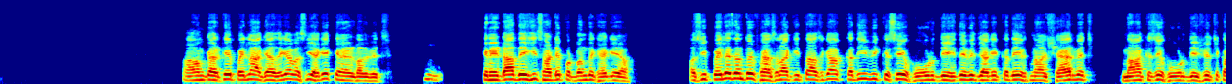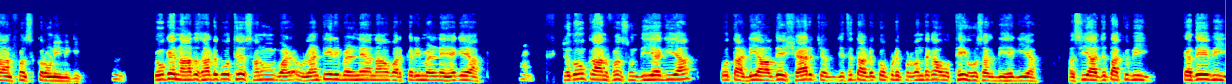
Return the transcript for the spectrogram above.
ਆਮ ਕਰਕੇ ਪਹਿਲਾਂ ਆਖਿਆ ਸੀਗਾ ਅਸੀਂ ਹੈਗੇ ਕੈਨੇਡਾ ਦੇ ਵਿੱਚ। ਕੈਨੇਡਾ ਦੇ ਹੀ ਸਾਡੇ ਪ੍ਰਬੰਧਕ ਹੈਗੇ ਆ ਅਸੀਂ ਪਹਿਲੇ ਦਿਨ ਤੋਂ ਹੀ ਫੈਸਲਾ ਕੀਤਾ ਸੀਗਾ ਕਦੀ ਵੀ ਕਿਸੇ ਹੋਰ ਦੇਸ਼ ਦੇ ਵਿੱਚ ਜਾ ਕੇ ਕਦੇ ਨਾ ਸ਼ਹਿਰ ਵਿੱਚ ਨਾ ਕਿਸੇ ਹੋਰ ਦੇਸ਼ ਵਿੱਚ ਕਾਨਫਰੰਸ ਕਰਾਉਣੀ ਨਹੀਂ ਗੀ ਹੂੰ। ਕਿਉਂਕਿ ਨਾ ਤਾਂ ਸਾਡੇ ਕੋਲ ਉੱਥੇ ਸਾਨੂੰ ਵਲੰਟੀਅਰ ਹੀ ਮਿਲਣੇ ਆ ਨਾ ਵਰਕਰ ਹੀ ਮਿਲਣੇ ਹੈਗੇ ਆ। ਜਦੋਂ ਕਾਨਫਰੰਸ ਹੁੰਦੀ ਹੈਗੀ ਆ ਉਹ ਤੁਹਾਡੀ ਆਪਦੇ ਸ਼ਹਿਰ 'ਚ ਜਿੱਥੇ ਤੁਹਾਡੇ ਕੋਲ ਆਪਣੇ ਪ੍ਰਬੰਧਕ ਆ ਉੱਥੇ ਹੀ ਹੋ ਸਕਦੀ ਹੈਗੀ ਆ। ਅਸੀਂ ਅੱਜ ਤੱਕ ਵੀ ਕਦੇ ਵੀ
